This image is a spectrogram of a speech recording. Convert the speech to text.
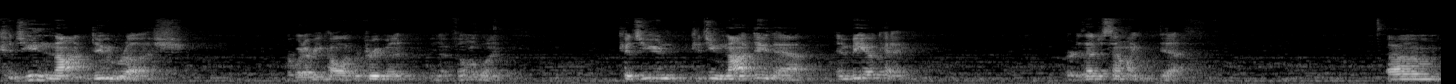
could you not do Rush, or whatever you call it, recruitment, you know, fill in the blank? Could you could you not do that and be okay? Or does that just sound like death? Um,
